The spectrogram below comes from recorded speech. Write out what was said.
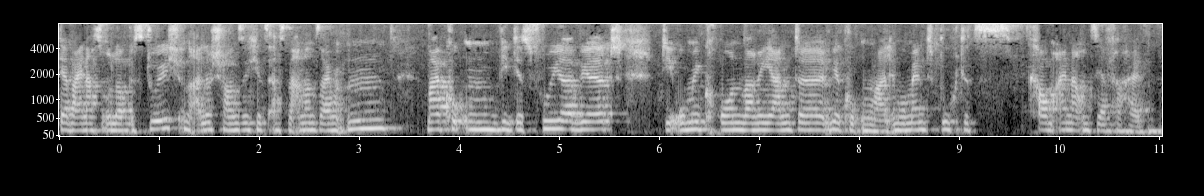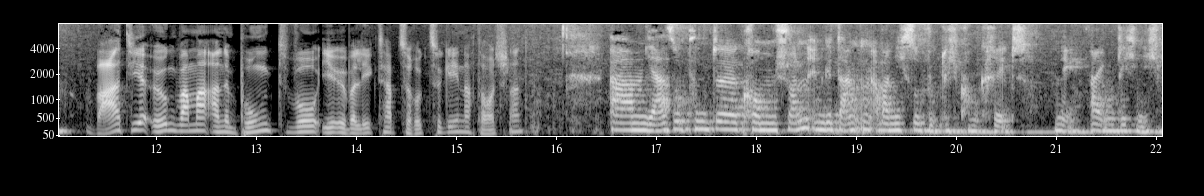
Der Weihnachtsurlaub ist durch und alle schauen sich jetzt erstmal an und sagen, hm, Mal gucken, wie das Frühjahr wird, die Omikron-Variante. Wir gucken mal. Im Moment bucht jetzt kaum einer und sehr verhalten. Wart ihr irgendwann mal an einem Punkt, wo ihr überlegt habt, zurückzugehen nach Deutschland? Ähm, ja, so Punkte kommen schon in Gedanken, aber nicht so wirklich konkret. Nee, eigentlich nicht.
